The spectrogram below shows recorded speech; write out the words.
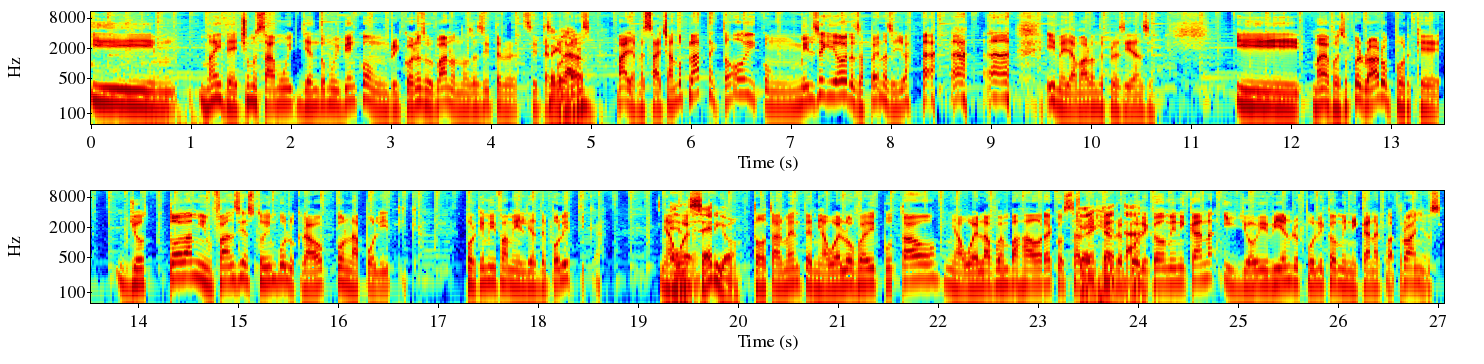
Y, may, de hecho, me estaba muy, yendo muy bien con Rincones Urbanos. No sé si te, si te Sí, acuerdas. claro. Vaya, me estaba echando plata y todo, y con mil seguidores apenas. Y yo, y me llamaron de presidencia. Y, madre, fue súper raro porque yo toda mi infancia estoy involucrado con la política. Porque mi familia es de política. Mi ¿En abuelo, serio? Totalmente. Mi abuelo fue diputado, mi abuela fue embajadora de Costa Rica en. República Dominicana y yo viví en República Dominicana cuatro años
